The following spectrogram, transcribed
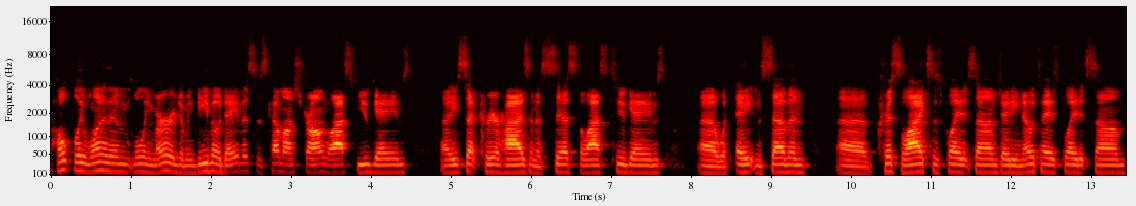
Hopefully, one of them will emerge. I mean, Devo Davis has come on strong the last few games. Uh, he set career highs in assists the last two games uh, with eight and seven. Uh, Chris Lykes has played it some. JD Notae has played it some.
